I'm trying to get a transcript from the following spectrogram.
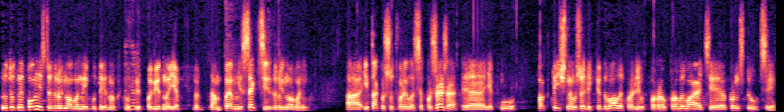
Ну тут не повністю зруйнований будинок. Тут відповідно є там певні секції зруйновані. А, і також утворилася пожежа, е, яку фактично вже ліквідували, проливають е, конструкції.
